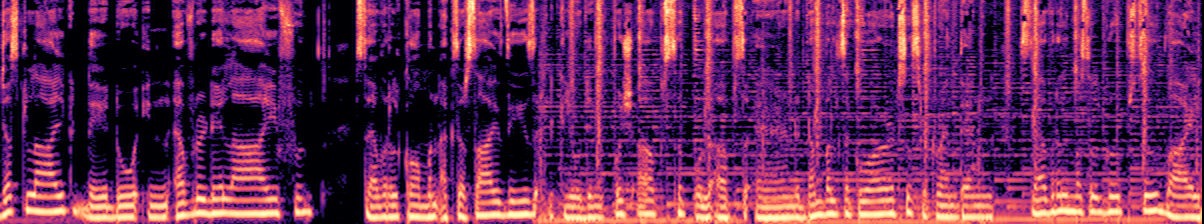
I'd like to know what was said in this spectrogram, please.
just like they do in everyday life. Several common exercises including push-ups, pull-ups and dumbbell squats strengthen several muscle groups while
